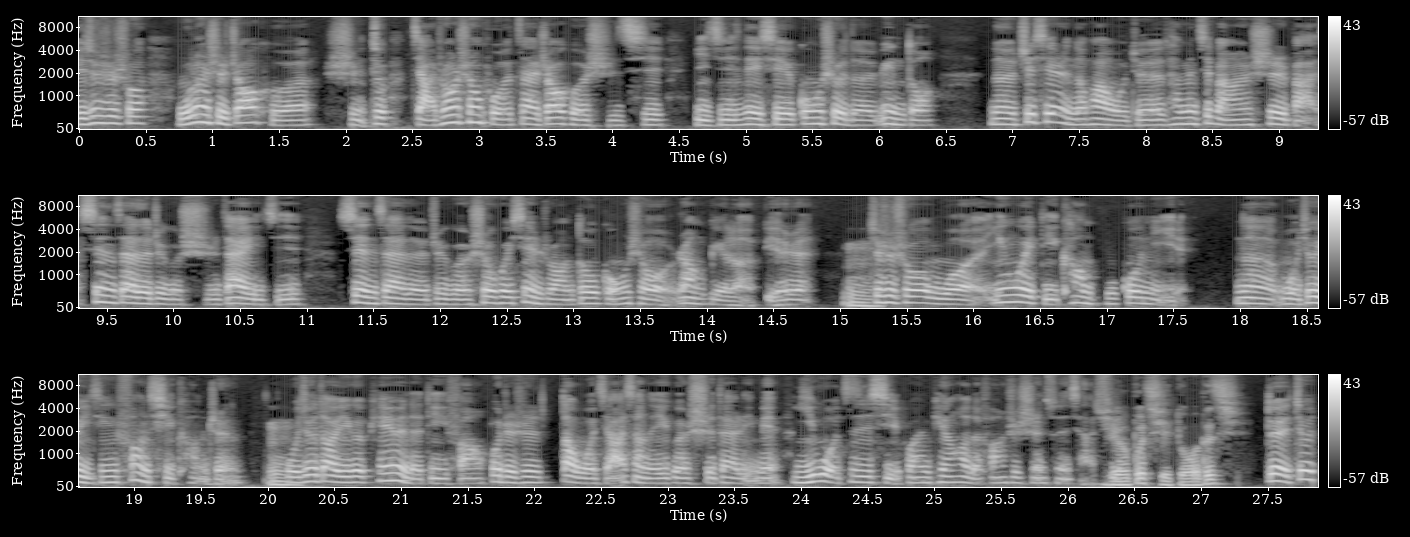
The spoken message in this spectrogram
也就是说，无论是昭和时，就假装生活在昭和时期，以及那些公社的运动，那这些人的话，我觉得他们基本上是把现在的这个时代以及现在的这个社会现状都拱手让给了别人。嗯，就是说我因为抵抗不过你，那我就已经放弃抗争，嗯我就到一个偏远的地方，或者是到我假想的一个时代里面，以我自己喜欢偏好的方式生存下去惹。不起躲得起。对，就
